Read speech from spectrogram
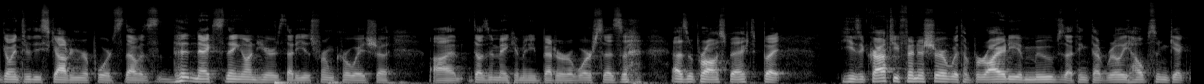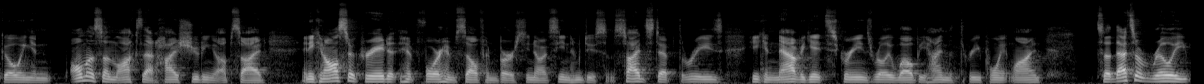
going through these scouting reports, that was the next thing on here is that he is from Croatia. Uh, doesn't make him any better or worse as a as a prospect, but he's a crafty finisher with a variety of moves. I think that really helps him get going and almost unlocks that high shooting upside. And he can also create it for himself in bursts. You know, I've seen him do some sidestep threes. He can navigate screens really well behind the three point line. So that's a really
